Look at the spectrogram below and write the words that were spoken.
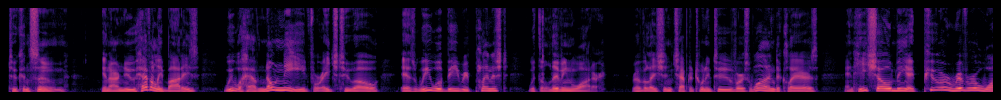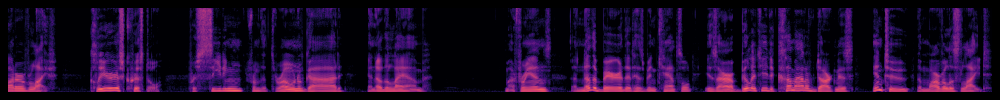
to consume. In our new heavenly bodies, we will have no need for H2O as we will be replenished with the living water. Revelation chapter 22, verse 1 declares, And he showed me a pure river of water of life, clear as crystal, proceeding from the throne of God and of the Lamb. My friends, another barrier that has been canceled is our ability to come out of darkness into the marvelous light.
